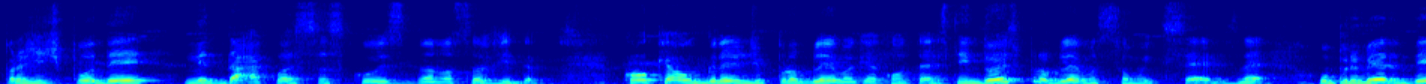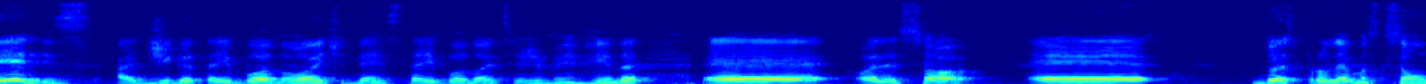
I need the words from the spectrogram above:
para a gente poder lidar com essas coisas da nossa vida. Qual que é o grande problema que acontece? Tem dois problemas que são muito sérios, né? O primeiro deles, a Diga tá aí, boa noite, Denis tá aí, boa noite, seja bem-vinda. É, olha só, é, dois problemas que são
